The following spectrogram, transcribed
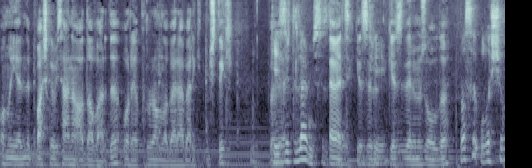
Onun yerine başka bir tane ada vardı. Oraya programla beraber gitmiştik. Böyle- Gezdirdiler mi siz? Evet gezi, Peki. gezilerimiz oldu. Nasıl ulaşım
